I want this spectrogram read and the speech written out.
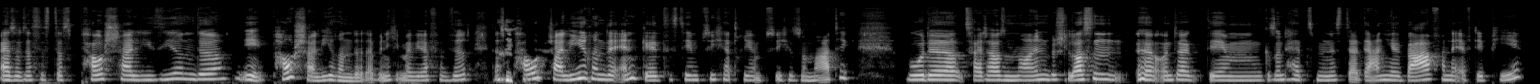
Also das ist das pauschalisierende, nee, pauschalierende, da bin ich immer wieder verwirrt. Das pauschalierende Entgeltsystem Psychiatrie und Psychosomatik wurde 2009 beschlossen äh, unter dem Gesundheitsminister Daniel Bahr von der FDP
